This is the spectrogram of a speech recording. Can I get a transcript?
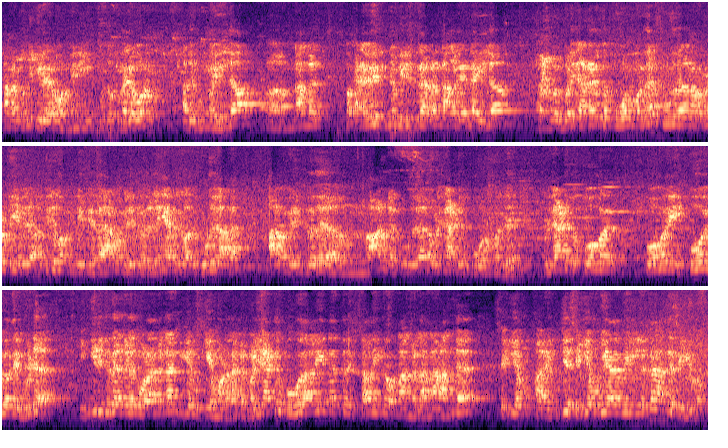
நாங்கள் முன்னுக்கு வரவோம் இனி முன்னுக்கு வரவோம் அது உண்மை. எல்லாம் நாங்கள் இப்போ கனவே இன்னும் இருக்கிறார்கள். நாங்கள் என்ன எல்லாம் வெளிநாடுகளுக்கு போகணும் தான் கூடுதலானவர்களுடைய வி- விருப்பம் இருக்கிறது ஆர்வம் இருக்கிறது. இளைஞர்கள் வந்து கூடுதலாக ஆர்வம் இருக்கிறது. ஆண்கள் கூடுதலாக வெளிநாட்டுக்கு போகணும் வந்து வெளிநாட்டுக்கு போக போவதை போவதை விட இங்கே இருக்கிறவங்களுக்கு வளங்கள்லாம் மிக முக்கியமானது. நாங்கள் வெளிநாட்டுக்கு போவதாலே இந்த சாதிக்கிறோம் நாங்கள் ஆனால் அங்கே செய்ய இங்கே செய்ய முடியாத தான் அங்கே செய்கிறோம்.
